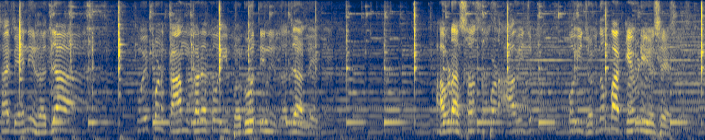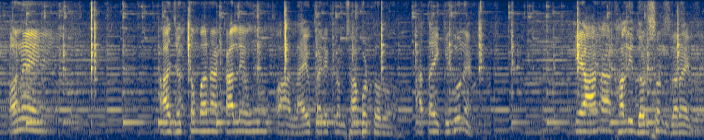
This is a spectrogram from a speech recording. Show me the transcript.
સાહેબ, એની રજા કોઈ પણ કામ કરે તો એ ભગવતીની રજા લે. આવડા સંત પણ આવી જ તો એ જગદંબા કેવડી હશે? અને આ જગદંબાના કાલે હું આ લાઈવ કાર્યક્રમ સાંભળતો હતો આતાએ કીધું ને કે આના ખાલી દર્શન કરાય ભાઈ.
